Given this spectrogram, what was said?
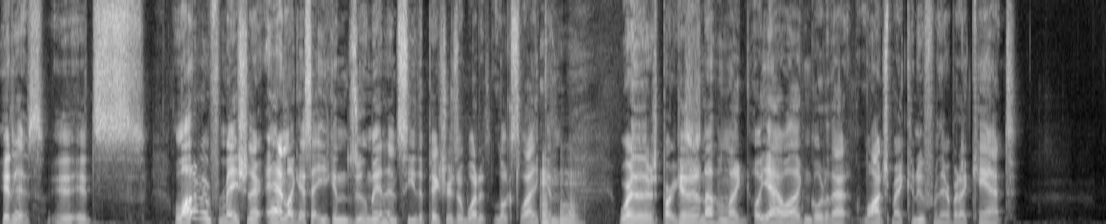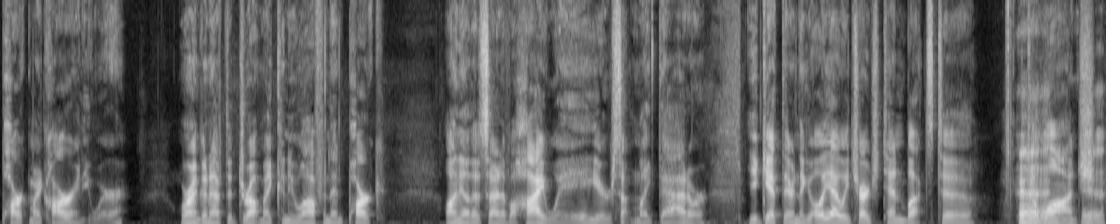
It is. It's a lot of information there, and like I said, you can zoom in and see the pictures of what it looks like and whether there's park. Because there's nothing like, oh yeah, well I can go to that launch my canoe from there, but I can't park my car anywhere, or I'm going to have to drop my canoe off and then park on the other side of a highway or something like that. Or you get there and they go, oh yeah, we charge ten bucks to to launch, and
